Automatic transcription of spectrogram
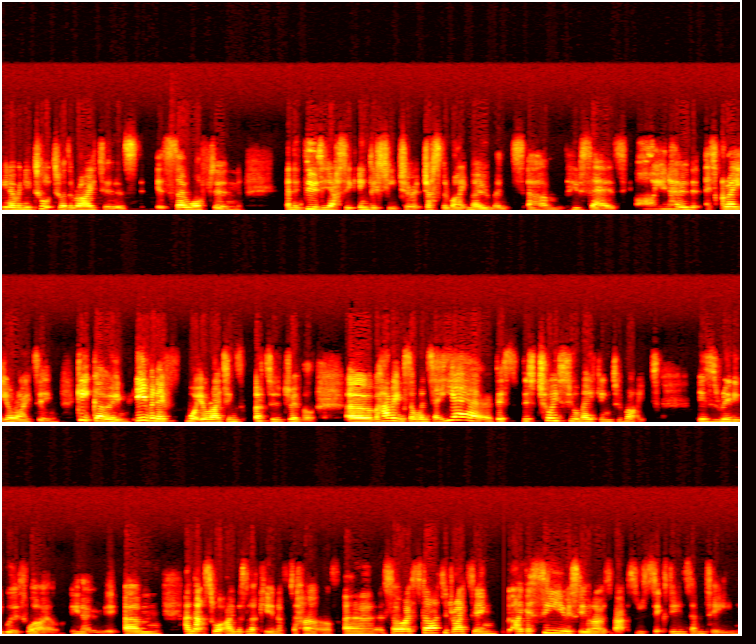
you know, when you talk to other writers, it's so often an enthusiastic English teacher at just the right moment um, who says, "Oh, you know, it's great you're writing. Keep going, even if what you're writing's utter drivel." Um, having someone say, "Yeah, this this choice you're making to write is really worthwhile you know um, and that's what i was lucky enough to have. Uh, so i started writing i guess seriously when i was about sort of 16 17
